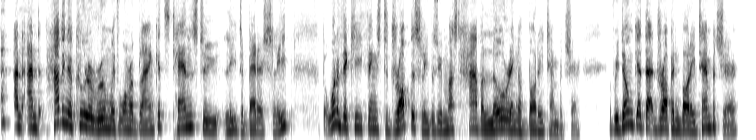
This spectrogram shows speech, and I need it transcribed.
and, and having a cooler room with warmer blankets tends to lead to better sleep. But one of the key things to drop the sleep is we must have a lowering of body temperature. If we don't get that drop in body temperature,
